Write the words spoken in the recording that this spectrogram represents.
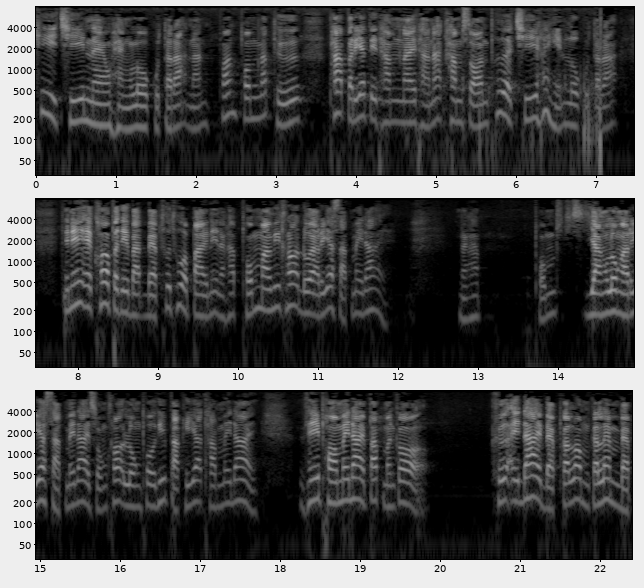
ที่ชี้แนวแห่งโลกุตระนั้น เพราะผมนับถือพระปริยติธรรมในฐานะคำสอนเพื่อชี้ให้เห็นโลกุตระ ทีนี้ไอ้ข้อปฏิบัติแบบทั่ว ๆ ไปนี่นะครับ ผมมาวิเคราะห์โดยอริยสัจไม่ได้นะครับ ผมยังลงอริยสัจไม่ได้ สงเคราะห์ลงโพธิปัจจยธรรมไม่ได้ ทีนี้พอไม่ได้ปั๊บมันก็คือไอ้ได้แบบกระล่อมกระแล่มแบบ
